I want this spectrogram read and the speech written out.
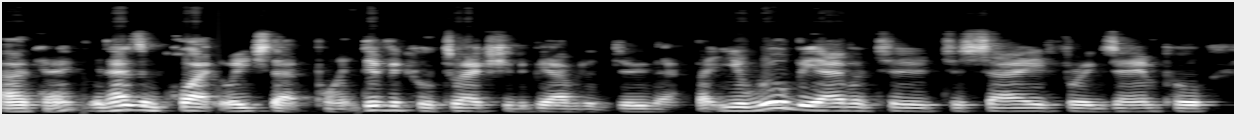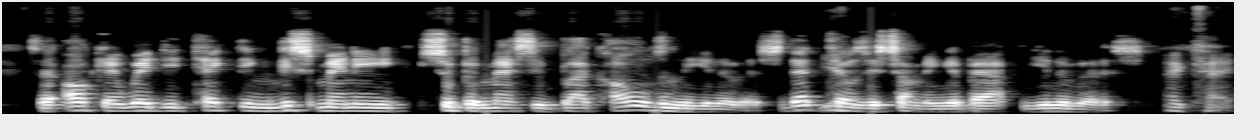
Okay, it hasn't quite reached that point. Difficult to actually be able to do that. But you will be able to, to say, for example, say, okay, we're detecting this many supermassive black holes in the universe. So that Yeah. tells you something about the universe. Okay.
